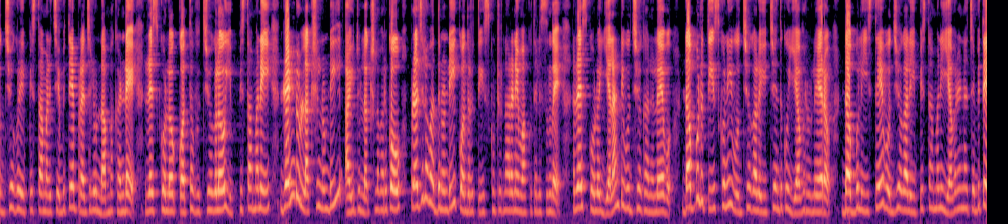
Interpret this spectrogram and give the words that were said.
ఉద్యోగులు ఇప్పిస్తామని చెబితే ప్రజలు నమ్మకండే. రెస్కోలో కొత్త ఉద్యోగులు ఇప్పిస్తామని రెండు లక్షల నుండి ఐదు లక్షల వరకు ప్రజల వద్ద నుండి కొందరు తీసుకుంటున్నారని మాకు తెలిసిందే. రెస్కోలో ఎలాంటి ఉద్యోగాలు లేవు. డబ్బులు తీసుకుని ఉద్యోగాలు ఇచ్చేందుకు ఎవరు లేరు. డబ్బులు ఇస్తే ఉద్యోగాలు ఇప్పిస్తామని ఎవరైనా చెబితే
